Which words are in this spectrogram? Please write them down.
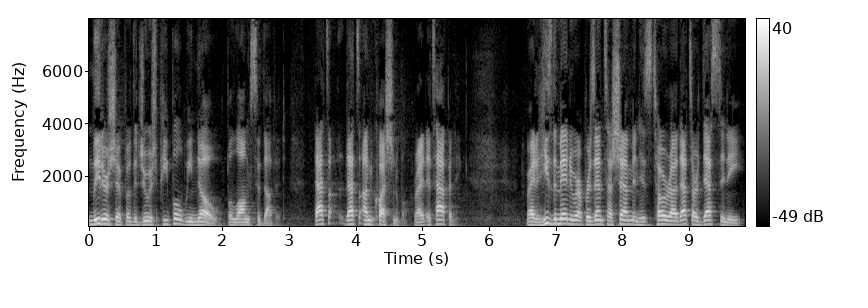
leadership of the Jewish people, we know, belongs to David. That's, that's unquestionable, right? It's happening. Right? And he's the man who represents Hashem in his Torah. That's our destiny.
